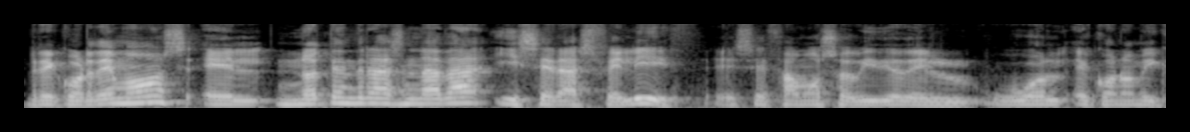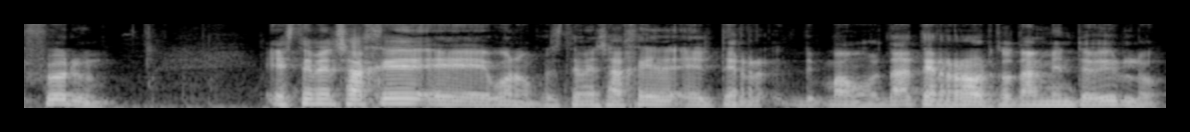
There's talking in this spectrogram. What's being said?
Recordemos el no tendrás nada y serás feliz, ese famoso vídeo del World Economic Forum. Este mensaje, eh, bueno, pues este mensaje, el vamos, da terror totalmente oírlo.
